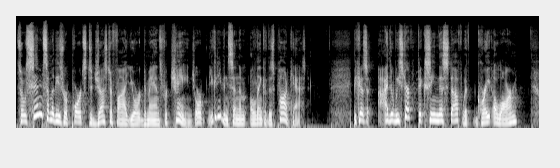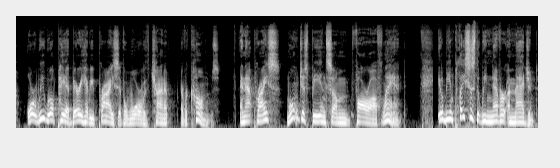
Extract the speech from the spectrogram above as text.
So send some of these reports to justify your demands for change, or you can even send them a link of this podcast. Because either we start fixing this stuff with great alarm, or we will pay a very heavy price if a war with China ever comes. And that price won't just be in some far off land. It'll be in places that we never imagined,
